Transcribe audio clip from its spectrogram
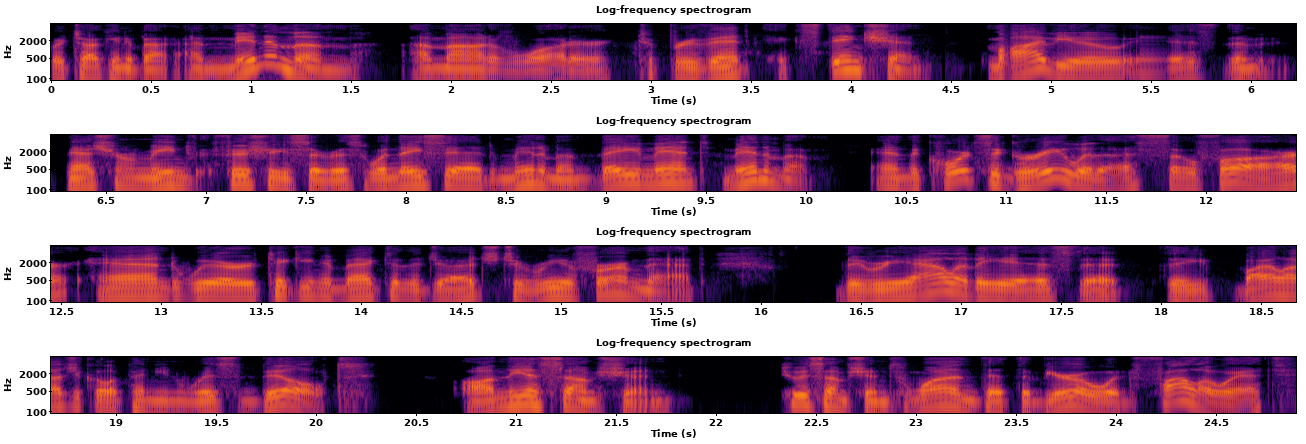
We're talking about a minimum amount of water to prevent extinction. My view is the National Marine Fisheries Service, when they said minimum, they meant minimum. And the courts agree with us so far, and we're taking it back to the judge to reaffirm that. The reality is that the biological opinion was built on the assumption, two assumptions. One, that the Bureau would follow it,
